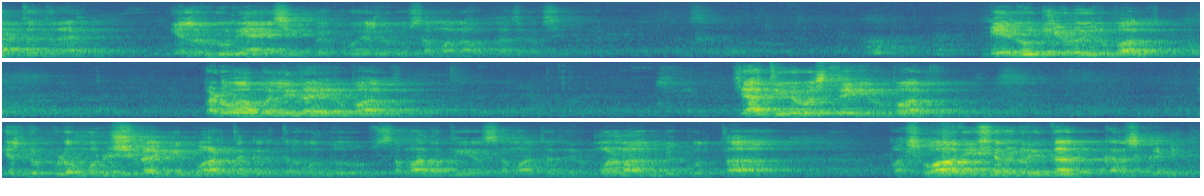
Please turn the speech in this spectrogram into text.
ಅಂತಂದ್ರೆ ಎಲ್ರಿಗೂ ನ್ಯಾಯ ಸಿಗಬೇಕು ಎಲ್ರಿಗೂ ಸಮಾನ ಅವಕಾಶಗಳು ಸಿಗಬೇಕು ಮೇಲು ಕೀಳು ಇರಬಾರ್ದು. ಜಾತಿ ವ್ಯವಸ್ಥೆ ಇರಬಾರ್ದು. ಎಲ್ಲರೂ ಕೂಡ ಮನುಷ್ಯರಾಗಿ ಬಾಳ್ತಕ್ಕಂಥ ಒಂದು ಸಮಾನತೆಯ ಸಮಾಜ ನಿರ್ಮಾಣ ಆಗಬೇಕು ಅಂತ ಬಸವಾದಿ ಶರಣರಿಂದ ಕನಸು ಕಂಡಿದ್ರು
